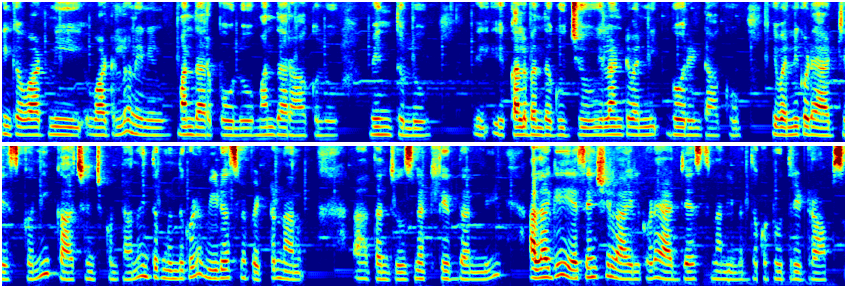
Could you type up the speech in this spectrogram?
ఇంకా వాటిని వాటిల్లో నేను మందార పూలు మందార ఆకులు మెంతులు కలబంద గుజ్జు ఇలాంటివన్నీ గోరింటాకు ఇవన్నీ కూడా యాడ్ చేసుకొని కాచుంచుకుంటాను. ఇంతకు ముందు కూడా వీడియోస్లో పెట్టున్నాను. తను చూసినట్లేదు దాన్ని. అలాగే ఎసెన్షియల్ ఆయిల్ కూడా యాడ్ చేస్తున్నాను ఈ మధ్య ఒక టూ త్రీ డ్రాప్స్.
